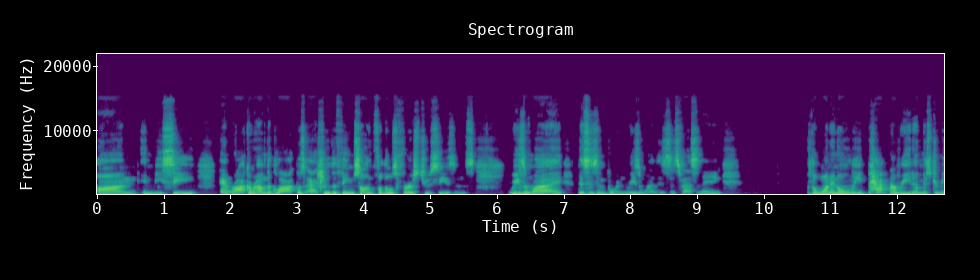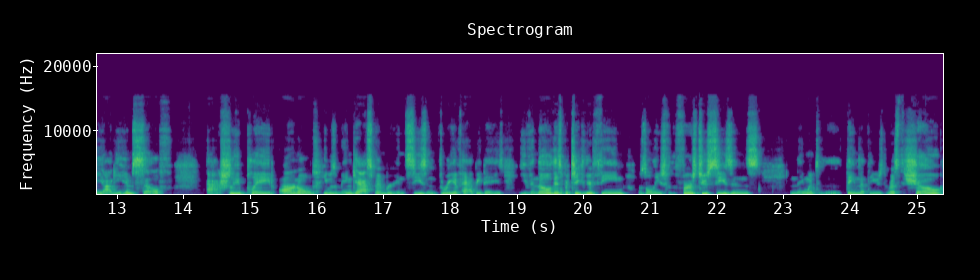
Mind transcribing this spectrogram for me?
on NBC. And Rock Around the Clock was actually the theme song for those first two seasons. Reason why this is important, reason why this is fascinating the one and only Pat Morita, Mr. Miyagi himself, actually played Arnold. He was a main cast member in season three of Happy Days, even though this particular theme was only used for the first two seasons. And they went to the theme that they used the rest of the show.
